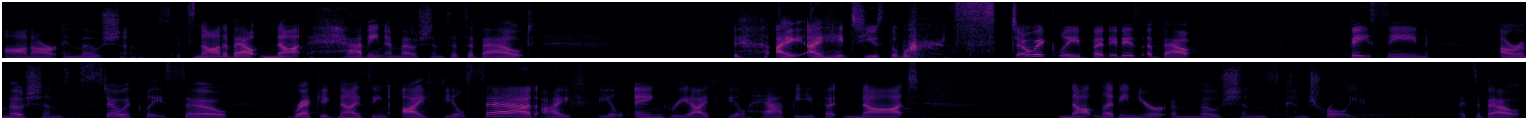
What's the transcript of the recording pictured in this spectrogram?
on our emotions. It's not about not having emotions, it's about, I, I hate to use the word stoically, but it is about facing our emotions stoically. So, recognizing I feel sad, I feel angry, I feel happy, but not not letting your emotions control you. It's about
